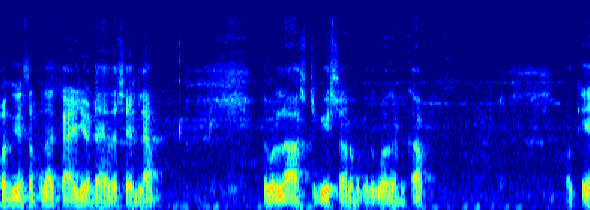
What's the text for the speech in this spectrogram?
Okay guys അപ്പോൾ കഴിഞ്ഞു കേട്ടോ ഏകദേശം എല്ലാം. നമ്മൾ ലാസ്റ്റ് പീസാണ് നമുക്ക് ഇതുപോലെ എടുക്കാം. ഓക്കെ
